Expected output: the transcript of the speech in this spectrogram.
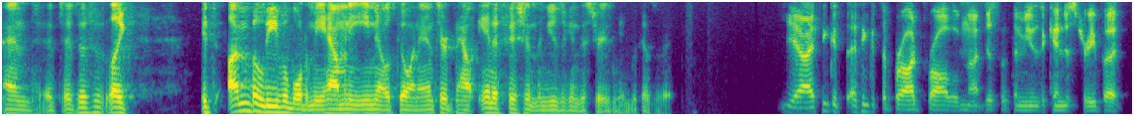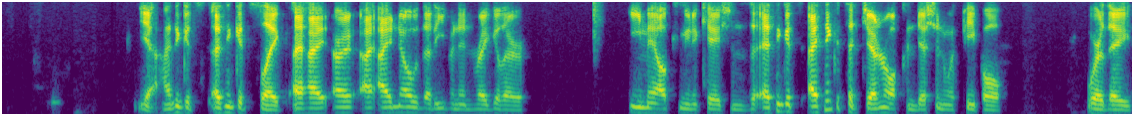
and it, it this is like, it's unbelievable to me how many emails go unanswered and how inefficient the music industry is made because of it. Yeah, I think it's I think it's a broad problem, not just with the music industry, but yeah, I think it's I think it's like I I I, I know that even in regular email communications, I think it's I think it's a general condition with people where they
